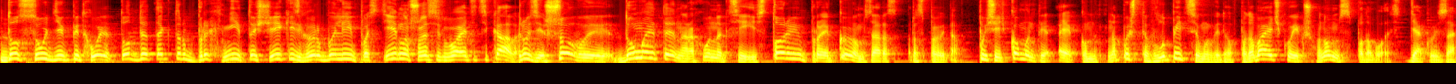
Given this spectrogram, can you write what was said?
до суддів підходять, то детектор брехні, то ще якісь горбелі. Постійно щось відбувається цікаве. Друзі, що ви думаєте на рахунок цієї історії, про яку я вам зараз розповідав? Пишіть коменти, а як комент напишете, влупіть цьому відео вподобаєчку, якщо воно вам сподобалось. Дякую за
